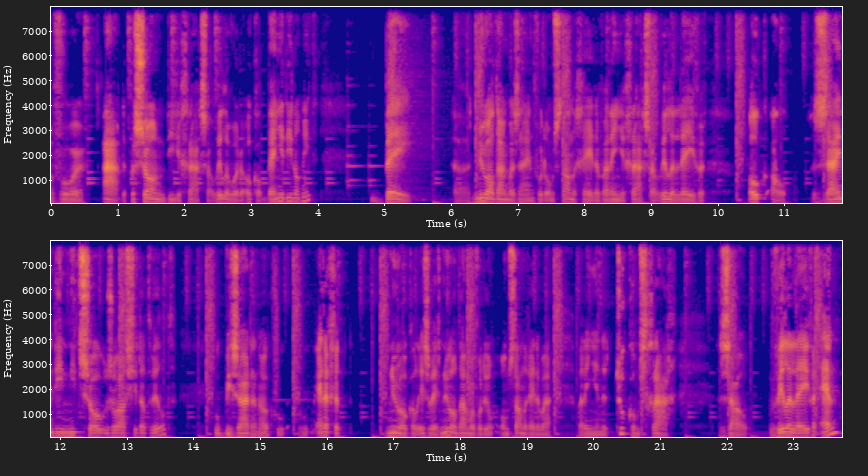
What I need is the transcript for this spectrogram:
voor A, de persoon die je graag zou willen worden, ook al ben je die nog niet. B, uh, nu al dankbaar zijn voor de omstandigheden waarin je graag zou willen leven, ook al zijn die niet zo zoals je dat wilt. Hoe bizar dan ook, hoe, erg het nu ook al is, wees nu al dankbaar voor de omstandigheden waar, waarin je in de toekomst graag zou willen leven. En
